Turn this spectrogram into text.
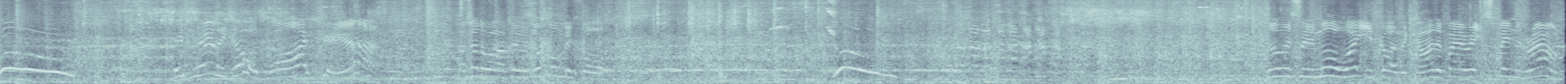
Woo! It's really good. I like it, yeah. I don't know why I've never done one before. Obviously, the more weight you've got in the car, the better it spins round.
